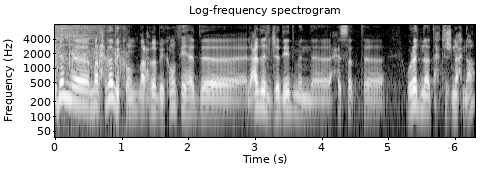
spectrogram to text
اذا مرحبا بكم مرحبا بكم في هذا العدد الجديد من حصة ولدنا تحت جناحنا.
